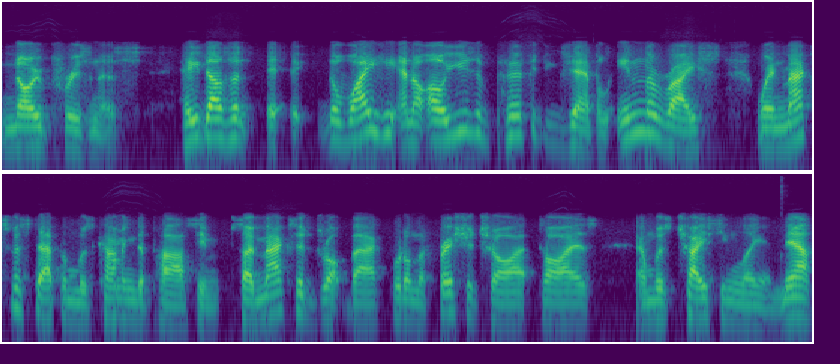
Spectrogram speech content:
no prisoners. He doesn't, eh, eh, the way he, and I'll use a perfect example. In the race, when Max Verstappen was coming to pass him, so Max had dropped back, put on the fresher tyres, and was chasing Liam. Now,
